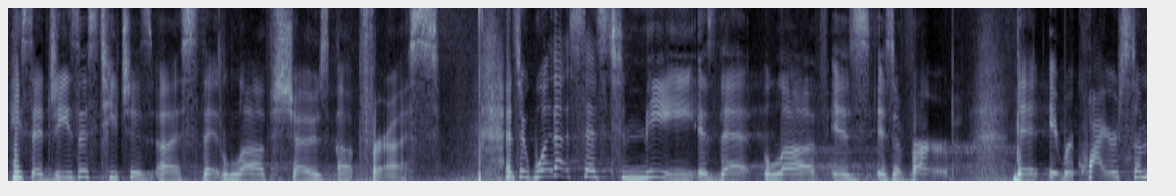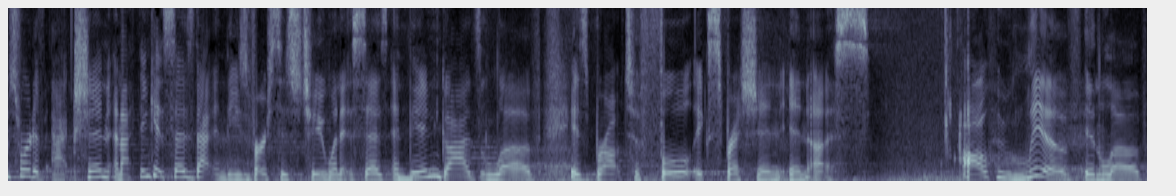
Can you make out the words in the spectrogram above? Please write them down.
He said, Jesus teaches us that love shows up for us. And so, what that says to me is that love is, is a verb, that it requires some sort of action. And I think it says that in these verses too, when it says, and then God's love is brought to full expression in us. All who live in love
